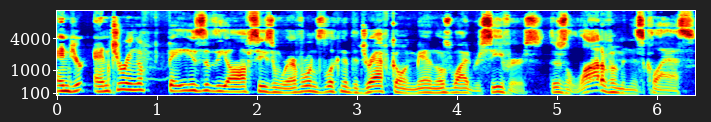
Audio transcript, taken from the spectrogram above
and you're entering a phase of the offseason where everyone's looking at the draft going, man, those wide receivers, there's a lot of them in this class.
